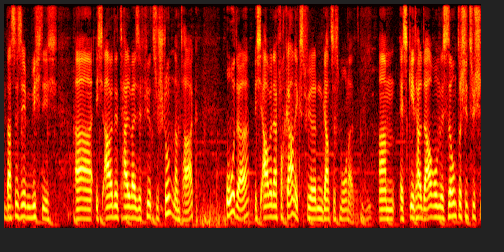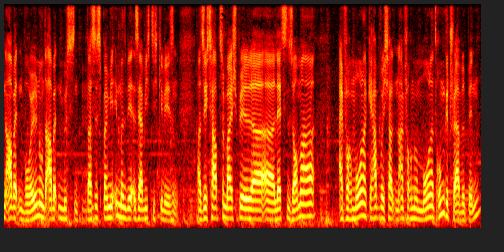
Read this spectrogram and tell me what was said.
Das ist eben wichtig. Äh, ich arbeite teilweise 14 Stunden am Tag. Oder ich arbeite einfach gar nichts für ein ganzes Monat. Ähm, es geht halt darum, es ist der Unterschied zwischen arbeiten wollen und arbeiten müssen. Das ist bei mir immer sehr wichtig gewesen. Also ich habe zum Beispiel äh, äh letzten Sommer einfach einen Monat gehabt, wo ich halt einfach nur einen Monat rumgetravelt bin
